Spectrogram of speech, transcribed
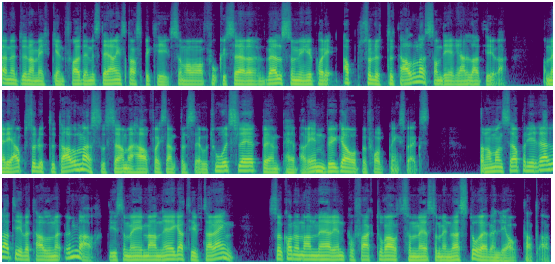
denne dynamikken fra et investeringsperspektiv, så må man fokusere vel så mye på de absolutte tallene som de relative. Og Med de absolutte tallene så ser vi her f.eks. CO2-utslipp, BNP per innbygger og befolkningsvekst. Og når man ser på de relative tallene under, de som er i mer negativt terreng, så kommer man mer inn på faktorer som vi som investor er veldig opptatt av.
